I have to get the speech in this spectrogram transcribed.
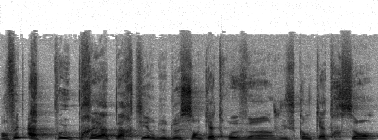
En fait, à peu près à partir de 280 jusqu'en 400,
